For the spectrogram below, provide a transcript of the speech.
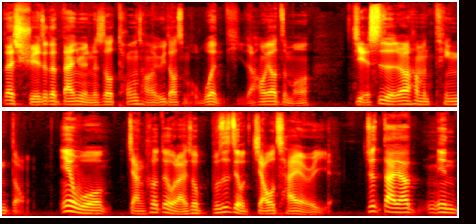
在学这个单元的时候，通常遇到什么问题，然后要怎么解释的让他们听懂？因为我讲课对我来说不是只有交差而已啊，就大家面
